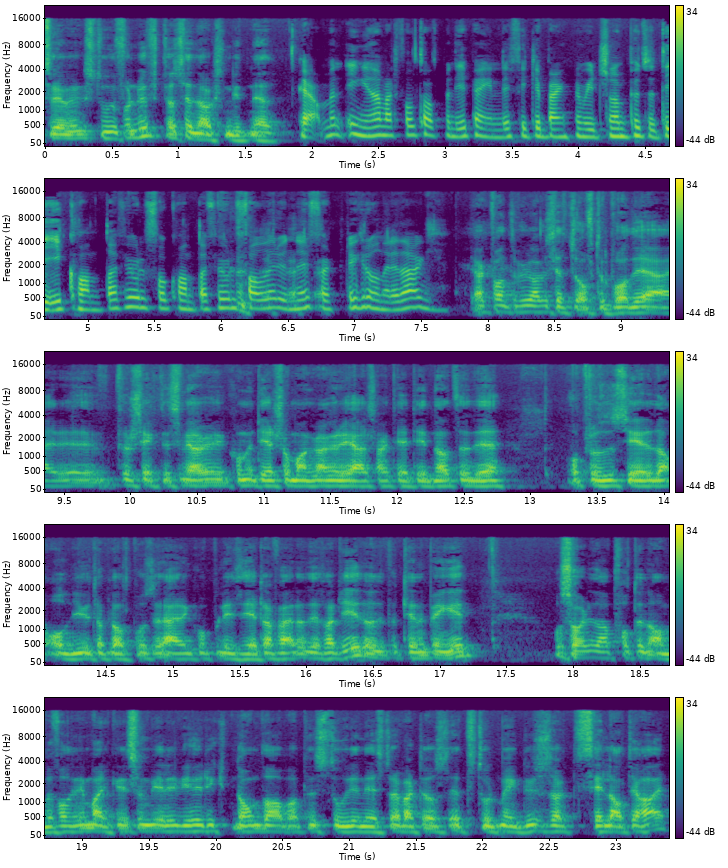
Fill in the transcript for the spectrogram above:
tror jeg, med stor fornuft ved å sende aksjen litt ned. Ja, Men ingen har i hvert fall tatt med de pengene de fikk i Bank Norwegian og puttet de i Quantafuel, for Quantafuel faller under 40 kroner i dag. Ja, Kvantafuel har vi sett så ofte på. Det er eh, prosjektet som vi har kommentert så mange ganger, og jeg har sagt hele tiden at det å produsere da olje ut av plastposer er en komplisert affære. Det tar tid, og det fortjener penger. Og så har de da fått en anbefaling i markedet som eller vi har ryktene om da, at en stor investor har vært hos et stort meglerhus og sagt selv alt jeg har.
